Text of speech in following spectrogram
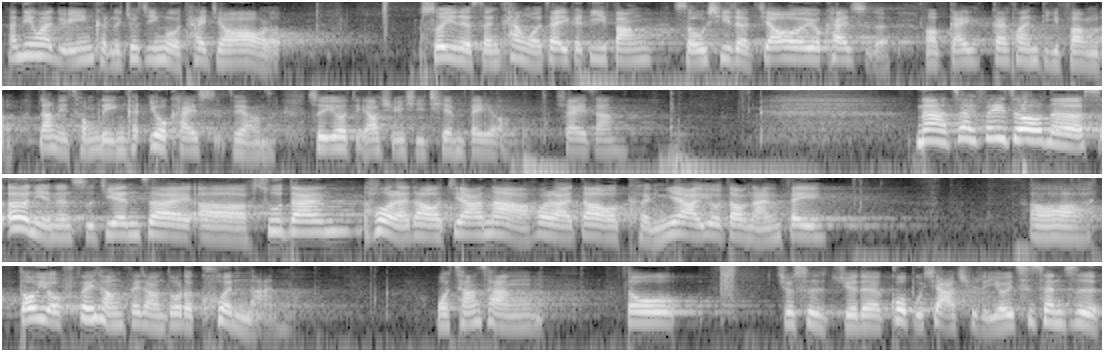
那另外一个原因可能就是因为我太骄傲了，所以呢，神看我在一个地方熟悉的，骄傲又开始了，哦，该该换地方了，让你从零开又开始这样子，所以又得要学习谦卑哦。下一张。那在非洲呢，十二年的时间，在啊、呃、苏丹，后来到加纳，后来到肯亚，又到南非，啊、都有非常非常多的困难。我常常都就是觉得过不下去了。有一次甚至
